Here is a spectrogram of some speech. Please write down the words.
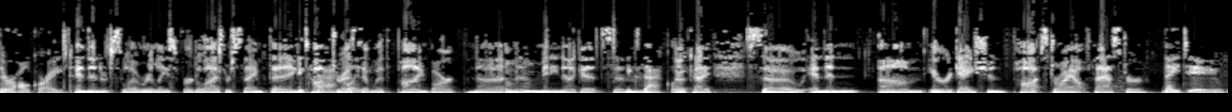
they're all great. and then a slow release fertilizer, same thing. Exactly. Top dress it with pine bark nut, uh, Mhm. mini nuggets, and Exactly. Okay. So, and then um, irrigation pots dry out faster. They do.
